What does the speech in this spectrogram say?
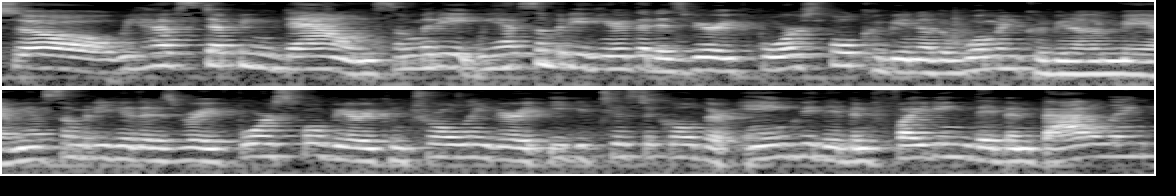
So we have stepping down. Somebody, we have somebody here that is very forceful. Could be another woman, could be another man. We have somebody here that is very forceful, very controlling, very egotistical. They're angry. They've been fighting. They've been battling.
